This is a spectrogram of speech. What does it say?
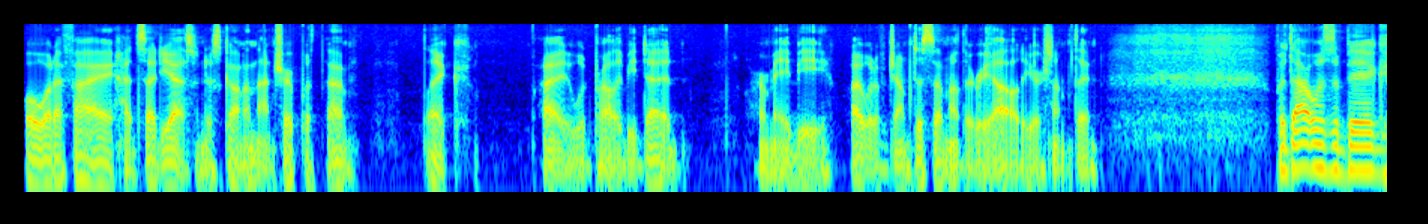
well, what if I had said yes and just gone on that trip with them? like I would probably be dead, or maybe I would have jumped to some other reality or something. But that was a big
